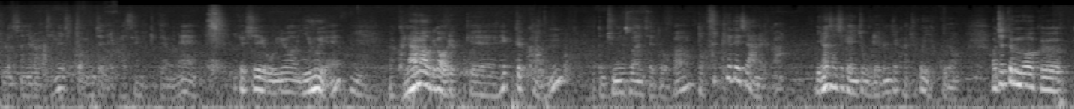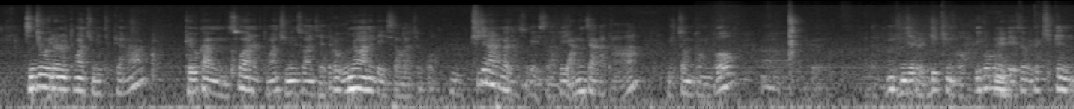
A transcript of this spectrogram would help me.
둘러싼 여러 가지 현실적 문제들이 발생했기 때문에 이것이 오히려 이후에 그나마 우리가 어렵게 획득한 어떤 주민소환 제도가 더 후퇴되지 않을까 이런 사실 개인적 우려를 이제 가지고 있고요. 어쨌든 뭐 그 진주 의료를 통한 주민투표나 교육감 소환을 통한 주민소환 제도를 운영하는 데 있어가지고 추진하는 과정 속에 있어가지고 양자가 다 일정 정도 어, 그 문제를 일으킨 거 이 부분에 대해서 우리가 깊은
